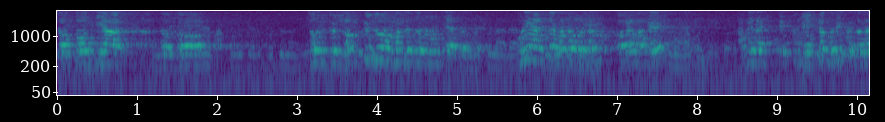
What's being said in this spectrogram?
যত ত্যাগ, যত ধৈর্য সবকিছু আমাদের জন্য উনি একটা কথা বলেছেন করার আগে আমি একটু ব্যাখ্যা করি, কথাটা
